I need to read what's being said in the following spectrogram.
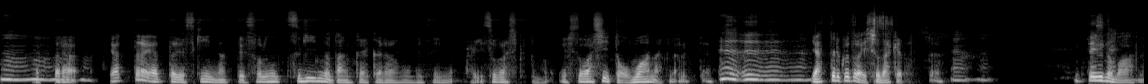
うんうんやったら、やったらやったで好きになって、その次の段階からはもう別になんか忙しくても、忙しいと思わなくなるみたいな。うんうんうんうんやってることは一緒だけど、みたうんうんっていうのもある。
